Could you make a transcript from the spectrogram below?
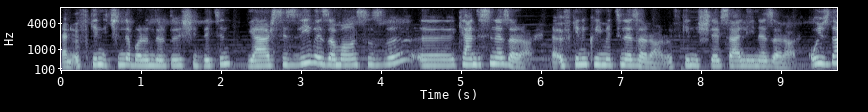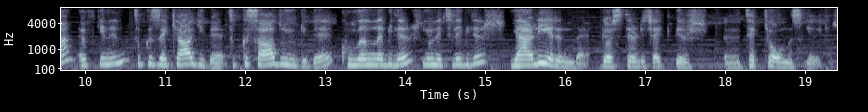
yani öfkenin içinde barındırdığı şiddetin yersizliği ve zamansızlığı e, kendisine zarar. Yani öfkenin kıymetine zarar, öfkenin işlevselliğine zarar. O yüzden öfkenin tıpkı zeka gibi, tıpkı sağduyu gibi kullanılabilir, yönetilebilir, yerli yerinde gösterilecek bir e, tepki olması gerekir.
